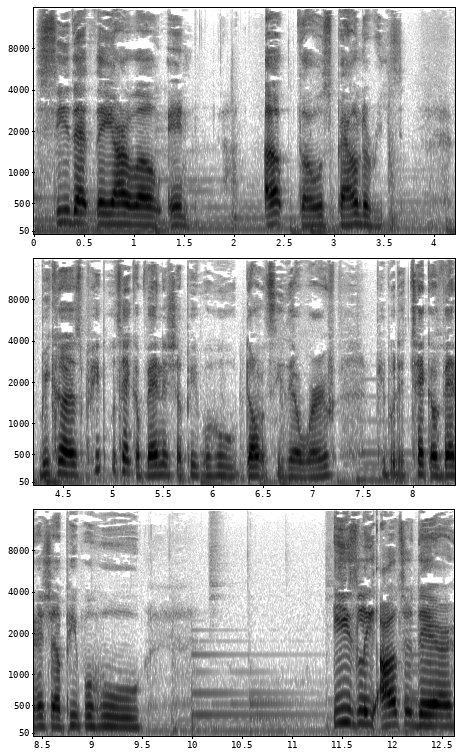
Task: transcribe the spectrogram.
see that they are low, and up those boundaries because people take advantage of people who don't see their worth. People that take advantage of people who easily alter their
